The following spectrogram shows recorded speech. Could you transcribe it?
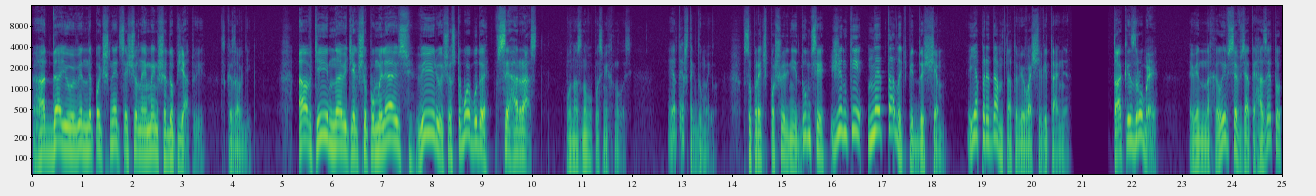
Гадаю, він не почнеться щонайменше до п'ятої, сказав Дік. А втім, навіть якщо помиляюсь, вірю, що з тобою буде все гаразд. Вона знову посміхнулась. Я теж так думаю. Всупереч поширеній думці, жінки не тануть під дощем. Я передам татові ваші вітання. Так і зроби. Він нахилився взяти газету,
